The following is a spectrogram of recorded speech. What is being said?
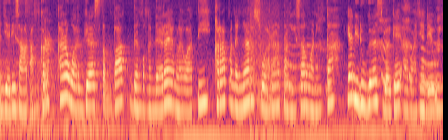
menjadi sangat angker karena warga setempat dan pengendara yang melewati kerap mendengar suara tangisan wanita yang diduga sebagai arwahnya Dewi.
